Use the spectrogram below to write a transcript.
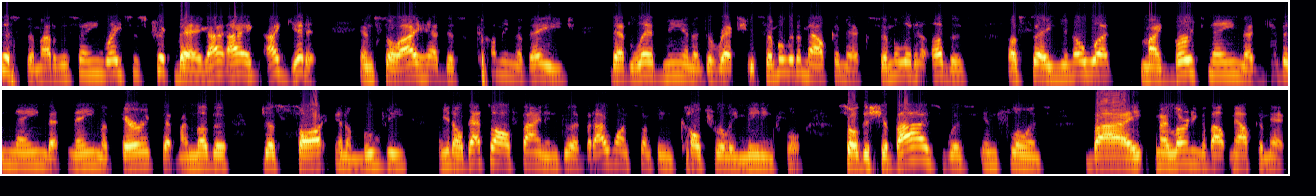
system, out of the same racist trick bag. I, I, I get it. And so I had this coming of age that led me in a direction similar to Malcolm X, similar to others, of saying, you know what, my birth name, that given name, that name of Eric that my mother just saw in a movie, you know, that's all fine and good, but I want something culturally meaningful. So the Shabazz was influenced by my learning about Malcolm X.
